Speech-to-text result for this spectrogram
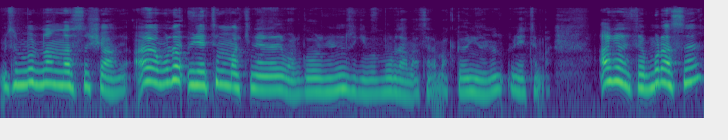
Mesela buradan nasıl şey alıyor? Arkadaşlar burada üretim makineleri var. Gördüğünüz gibi burada mesela bak görüyorsunuz üretim var. Arkadaşlar burası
